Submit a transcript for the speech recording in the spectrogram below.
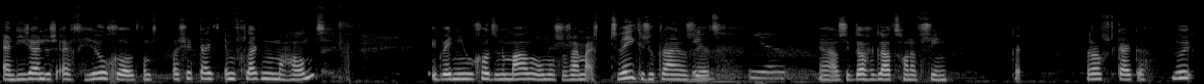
En die zijn dus echt heel groot. Want als je kijkt in vergelijking met mijn hand. Ik weet niet hoe groot de normale hommels zijn, maar echt twee keer zo klein als dit. Ja. Ja, dus ik dacht ik laat het gewoon even zien. Oké, bedankt voor het kijken. Doei!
